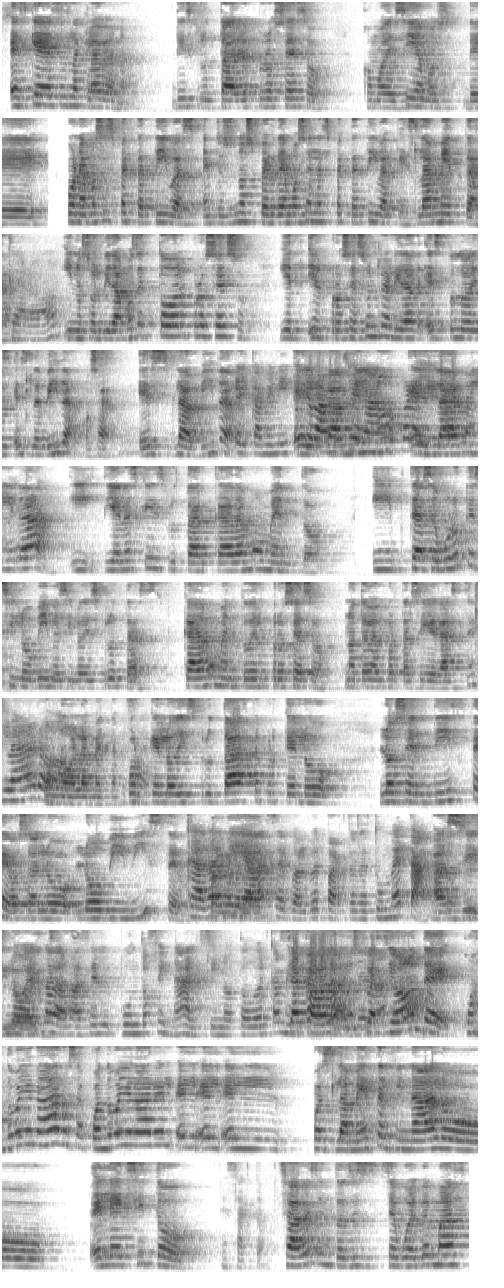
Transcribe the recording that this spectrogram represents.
Es que esa es la clave, Ana. Disfrutar el proceso. Como decíamos, de ponemos expectativas, entonces nos perdemos en la expectativa, que es la meta, y nos olvidamos de todo el proceso. Y el, proceso en realidad esto lo es, es la vida, o sea, es la vida. El caminito que vamos camino para es la, vida y tienes que disfrutar cada momento. Y te aseguro que si lo vives y lo disfrutas, cada momento del proceso, no te va a importar si llegaste claro. o no a la meta, porque lo disfrutaste, porque lo, lo sentiste, o sea, lo, lo viviste. Cada día se vuelve parte de tu meta. Entonces Así no es, nada más el punto final, sino todo el camino. Se acaba la frustración de cuándo va a llegar, o sea, cuándo va a llegar el, el, el, el, pues la meta, el final o el éxito. Exacto. ¿Sabes? Entonces se vuelve más,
